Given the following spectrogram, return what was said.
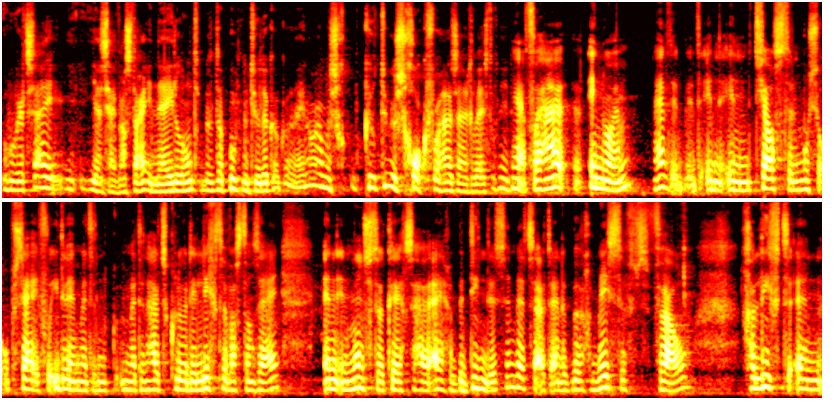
hoe werd zij... Ja, zij was daar in Nederland. Dat moet natuurlijk ook een enorme cultuurschok voor haar zijn geweest, of niet? Ja, voor haar enorm. In, in Charleston moest ze opzij voor iedereen met een, met een huidskleur die lichter was dan zij. En in Monster kreeg ze haar eigen bediendes en werd ze uiteindelijk burgemeestersvrouw geliefd en,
